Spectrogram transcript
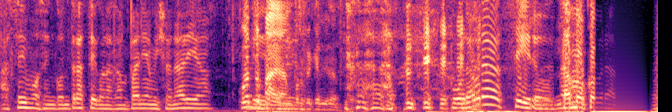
hacemos en contraste con la campaña millonaria. ¿Cuánto de- pagan por fiscalizar? Por ahora, cero. Estamos cobrando.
